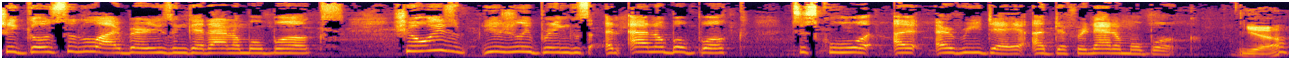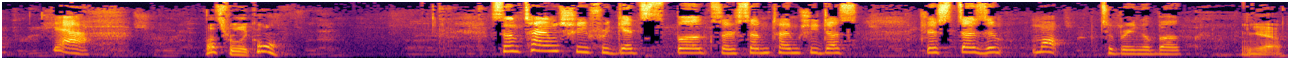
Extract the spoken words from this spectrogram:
She goes to the libraries and get animal books. She always usually brings an animal book to school uh, every day, a different animal book. Yeah, Yeah. that's really cool. Sometimes she forgets books, or sometimes she just just doesn't want to bring a book. Yeah.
